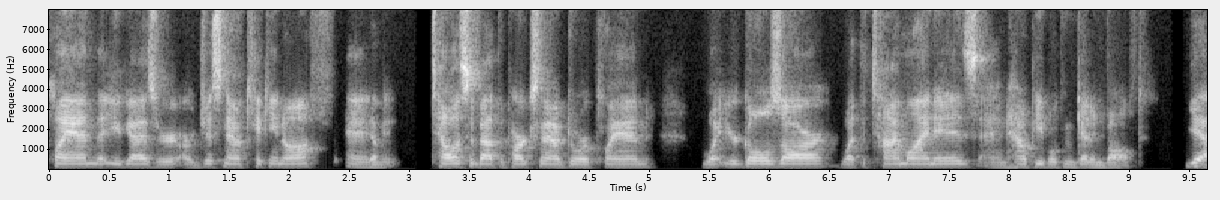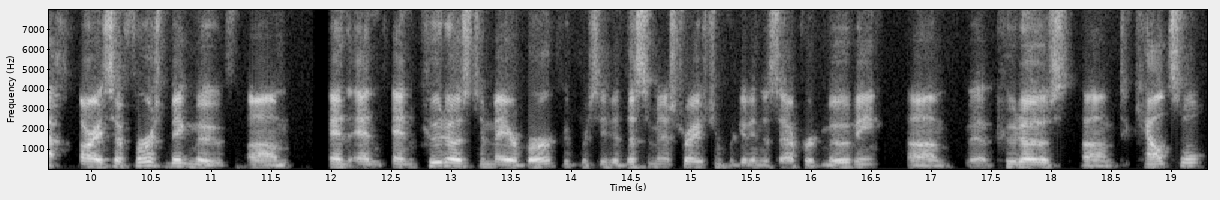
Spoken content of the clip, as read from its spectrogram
plan that you guys are, are just now kicking off and yep tell us about the Parks and Outdoor Plan, what your goals are, what the timeline is, and how people can get involved. Yeah. All right. So first big move. Um, and and and kudos to Mayor Berke who preceded this administration for getting this effort moving. Um, uh, kudos um, to council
